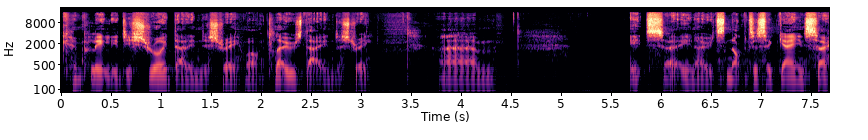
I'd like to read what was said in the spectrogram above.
completely destroyed that industry. Well, closed that industry. Um, it's uh, you know it's knocked us again. So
